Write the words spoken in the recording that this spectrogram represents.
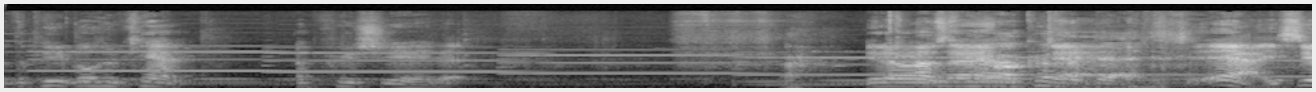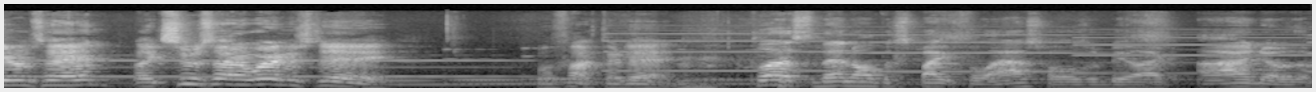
the people who can't appreciate it. You know what I'm oh, Because saying? Oh, 'cause they're dead. dead. Yeah, you see what I'm saying? Like Suicide Awareness Day. Well, fuck, they're dead. Plus, then all the spiteful assholes would be like, I know the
